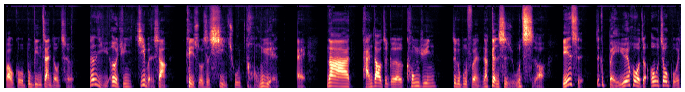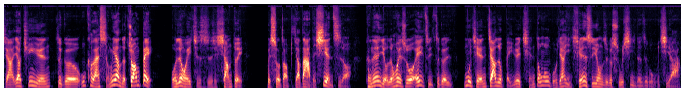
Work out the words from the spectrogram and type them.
包括步兵战斗车，那与俄军基本上可以说是系出同源，哎，那。谈到这个空军这个部分，那更是如此哦。因此，这个北约或者欧洲国家要军援这个乌克兰什么样的装备，我认为其实是相对会受到比较大的限制哦。可能有人会说，哎，这这个目前加入北约前东欧国家以前也是用这个苏系的这个武器啊，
